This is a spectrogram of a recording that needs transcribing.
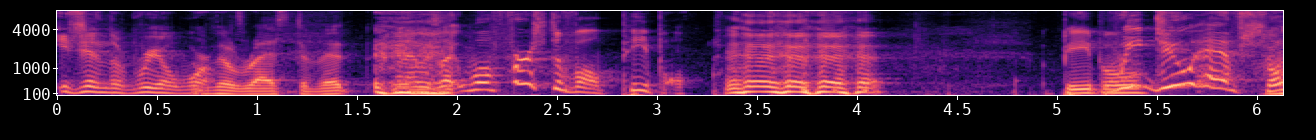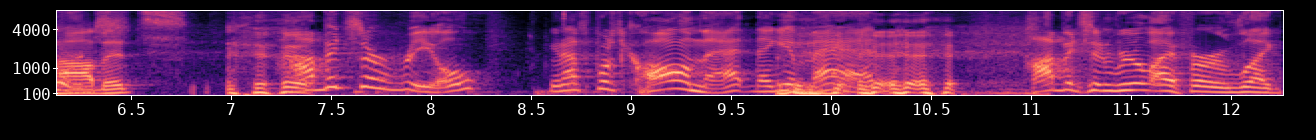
is in the real world? The rest of it. and I was like, well, first of all, people. People. We do have swords. Hobbits. Hobbits are real. You're not supposed to call them that. They get mad. Hobbits in real life are like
